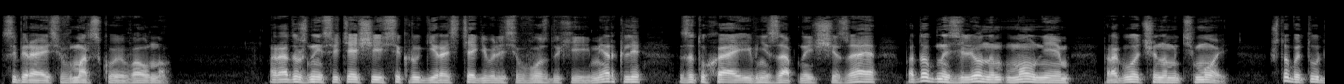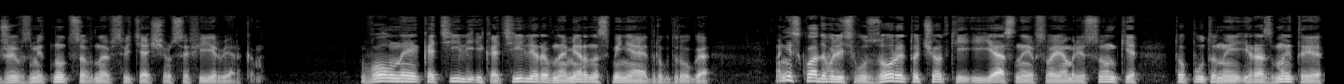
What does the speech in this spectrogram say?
собираясь в морскую волну. Радужные светящиеся круги растягивались в воздухе и меркли, затухая и внезапно исчезая, подобно зеленым молниям, проглоченным тьмой, чтобы тут же взметнуться вновь светящимся фейерверком. Волны катили и катили, равномерно сменяя друг друга. Они складывались в узоры, то четкие и ясные в своем рисунке, то путанные и размытые,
